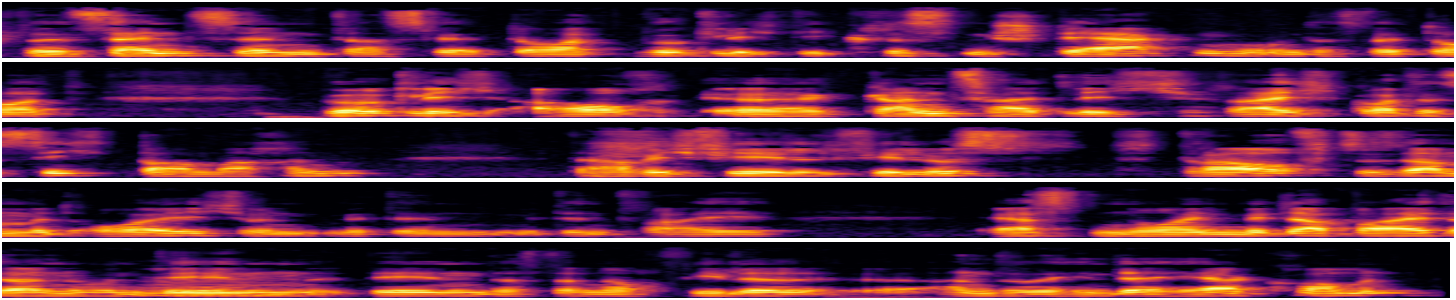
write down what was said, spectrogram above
präsent sind, dass wir dort wirklich die Christen stärken und dass wir dort wirklich auch äh, ganzheitlich Reich Gottes sichtbar machen. Da habe ich viel, viel Lust drauf, zusammen mit euch und mit den, mit den drei ersten neuen Mitarbeitern und mhm. denen, denen, dass dann noch viele äh, andere hinterherkommen.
